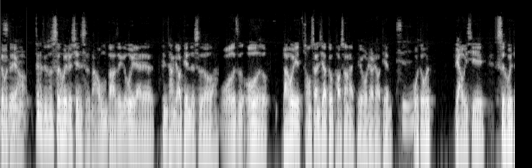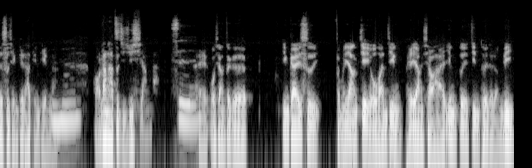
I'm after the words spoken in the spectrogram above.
对不对？是哈，这个就是社会的现实嘛。我们把这个未来的平常聊天的时候啊，我儿子偶尔他会从山下都跑上来陪我聊聊天，是，我都会聊一些社会的事情给他听听啊，嗯哼，哦，让他自己去想。是，哎，我想这个应该是怎么样借由环境培养小孩应对进退的能力，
